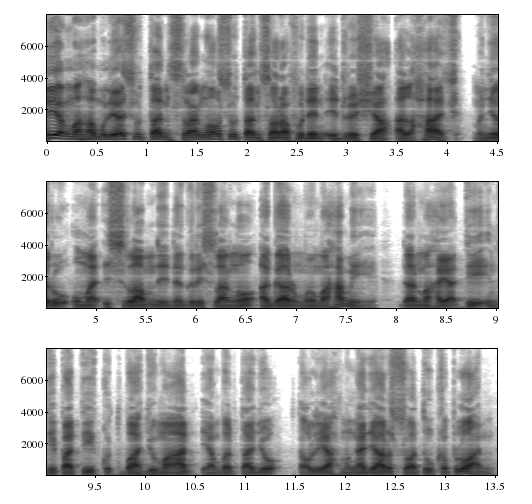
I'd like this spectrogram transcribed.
Duli Yang Maha Mulia Sultan Selangor Sultan Sarafuddin Idris Shah Al-Haj menyeru umat Islam di negeri Selangor agar memahami dan menghayati intipati kutbah Jumaat yang bertajuk Tauliah Mengajar Suatu Keperluan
